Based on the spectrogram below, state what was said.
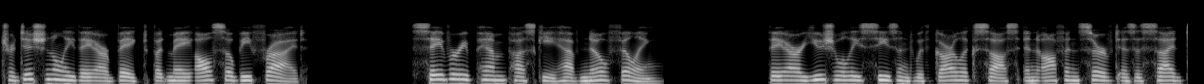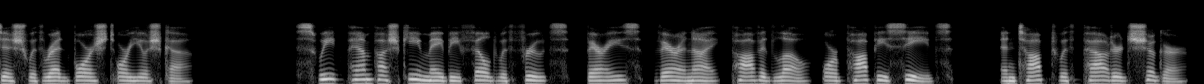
Traditionally they are baked but may also be fried. Savory pampushki have no filling. They are usually seasoned with garlic sauce and often served as a side dish with red borscht or yushka. Sweet pampushki may be filled with fruits, berries, varenye, povidlo, or poppy seeds, and topped with powdered sugar.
